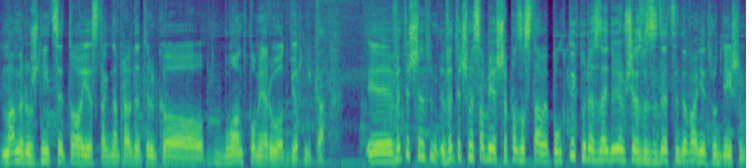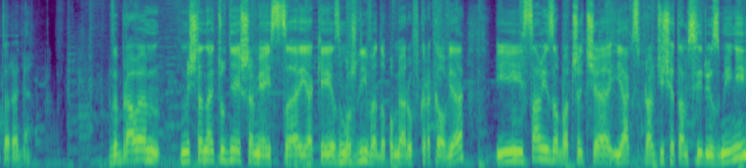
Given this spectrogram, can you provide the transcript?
mamy różnicy, to jest tak naprawdę tylko błąd pomiaru odbiornika. Yy, Wytyczmy, wytyczmy sobie jeszcze pozostałe punkty, które znajdują się w zdecydowanie trudniejszym terenie. Wybrałem, myślę, najtrudniejsze miejsce, jakie jest możliwe do pomiaru w Krakowie i sami zobaczycie, jak sprawdzi się tam Sirius Mini.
